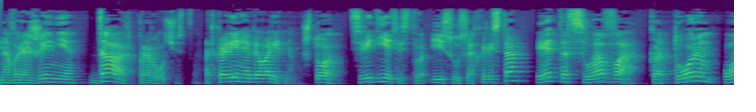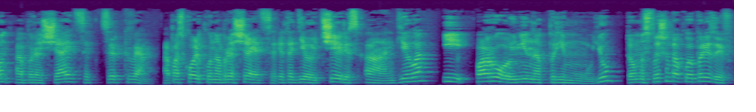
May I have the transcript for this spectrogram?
на выражение «дар пророчества»? Откровение говорит нам, что свидетельство Иисуса Христа – это слова, которым он обращается к церквям. А поскольку он обращается, это делает через ангела и порою не напрямую, то мы слышим такой призыв.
